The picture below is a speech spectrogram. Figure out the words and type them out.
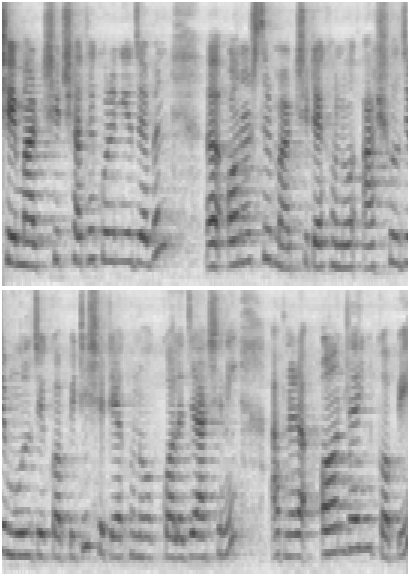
সেই মার্কশিট সাথে করে নিয়ে যাবেন। অনার্সের মার্কশিট এখনও আসল যে মূল যে কপিটি, সেটি এখনও কলেজে আসেনি। আপনারা অনলাইন কপি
